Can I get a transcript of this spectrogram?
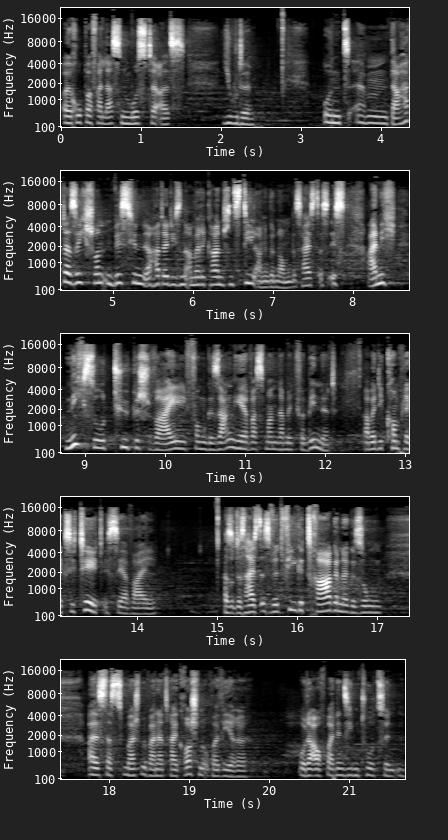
Europa verlassen musste als Jude. Und ähm, da hat er sich schon ein bisschen, hat er diesen amerikanischen Stil angenommen. Das heißt, es ist eigentlich nicht so typisch Weil vom Gesang her, was man damit verbindet. Aber die Komplexität ist sehr Weil. Also das heißt, es wird viel getragener gesungen, als das zum Beispiel bei einer Drei-Groschen-Oper wäre oder auch bei den sieben Todsünden.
